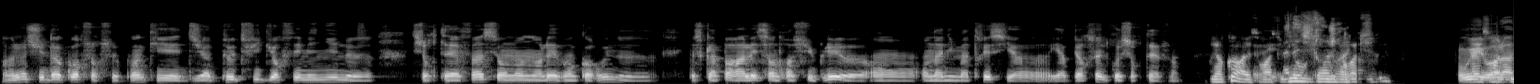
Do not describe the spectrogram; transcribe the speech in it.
Là, je suis d'accord sur ce point qui est déjà peu de figures féminines euh, sur TF1. Si on en enlève encore une, euh, parce qu'à part Alessandra Sublet en, animatrice, il y a, y a personne quoi sur TF1. Et encore, elles sont euh, assez Oui, voilà.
